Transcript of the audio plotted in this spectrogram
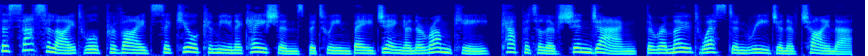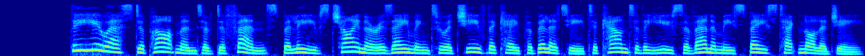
The satellite will provide secure communications between Beijing and Urumqi, capital of Xinjiang, the remote western region of China. The U.S. Department of Defense believes China is aiming to achieve the capability to counter the use of enemy space technology.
